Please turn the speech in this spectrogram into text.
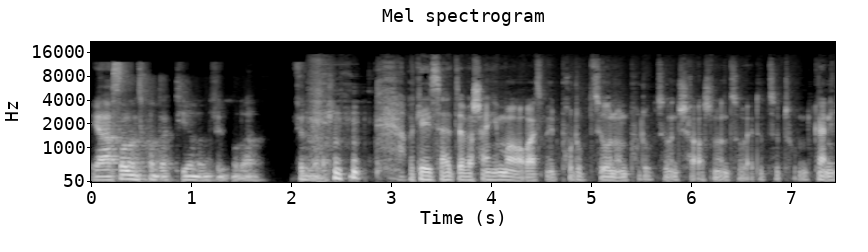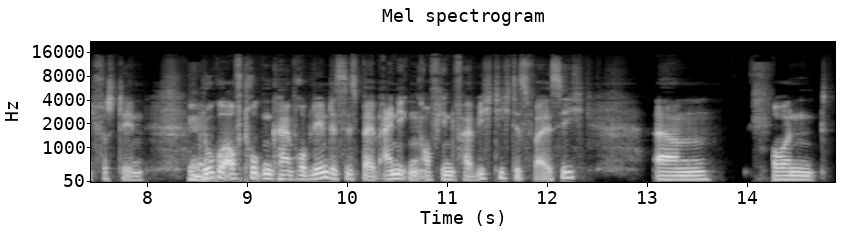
ja, soll uns kontaktieren, dann finden wir da. Finden wir okay, es hat ja wahrscheinlich immer auch was mit Produktion und Produktionschargen und so weiter zu tun. Kann ich verstehen. Genau. Logo aufdrucken, kein Problem. Das ist bei einigen auf jeden Fall wichtig, das weiß ich. Ähm, und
